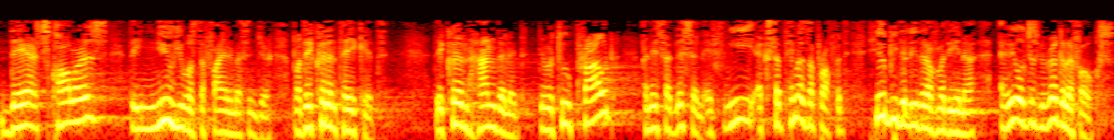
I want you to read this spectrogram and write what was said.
their scholars, they knew he was the final messenger. But they couldn't take it. They couldn't handle it. They were too proud and they said, listen, if we accept him as a prophet, he'll be the leader of Medina and we will just be regular folks.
